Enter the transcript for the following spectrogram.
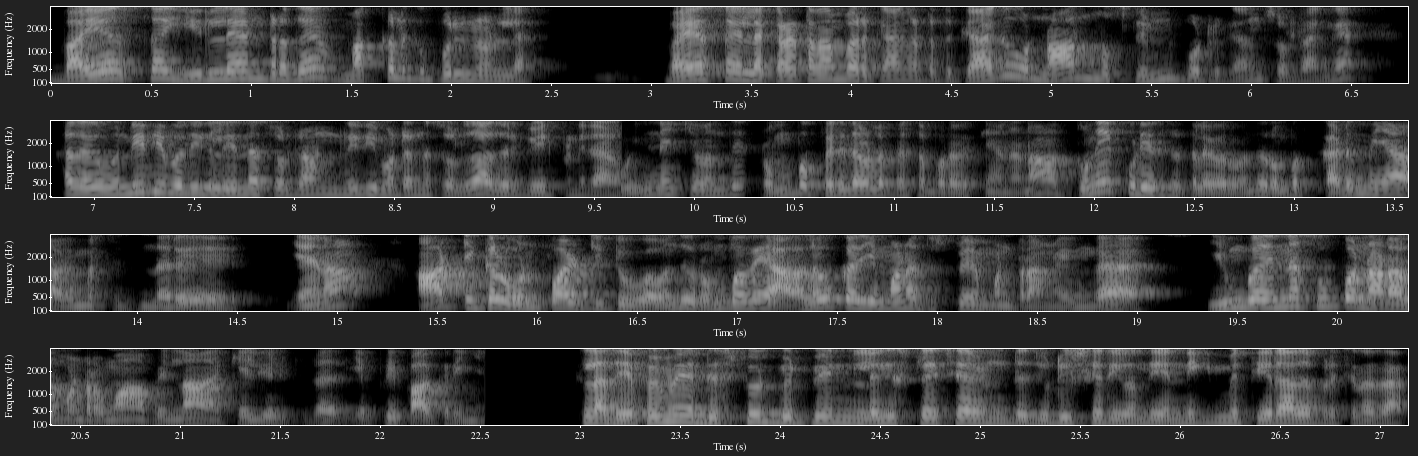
பயஸ்டா இல்லைன்றத மக்களுக்கு புரியணும்ல. பயஸ்டா இல்லை கரெக்டாக தான் இருக்காங்கன்றதுக்காக ஒரு நான் முஸ்லீம்னு போட்டிருக்காங்கன்னு சொல்றாங்க. அது நீதிபதிகள் என்ன சொல்றாங்க நீதிமன்றம் என்ன சொல்லுதோ அதற்கு வெயிட் பண்ணி தான் இன்னைக்கு வந்து ரொம்ப பெரிதளவில் பேசப்படுற விஷயம் என்னன்னா துணை குடியரசுத் தலைவர் வந்து ரொம்ப கடுமையா விமர்சிச்சிருந்தாரு. ஏன்னா ஆர்டிகல் ஒன் ஃபார்ட்டி டூவை வந்து ரொம்பவே அளவுக்கு அதிகமான துஷ்பிரயம் பண்றாங்க இவங்க. இவங்க என்ன சூப்பர் நாடாளுமன்றமா அப்படின்லாம் கேள்வி எழுப்புறாரு எப்படி பாக்குறீங்க? இல்லை அது எப்பவுமே dispute between legislature and judiciary வந்து என்றைக்குமே தீராத பிரச்சனை தான்.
